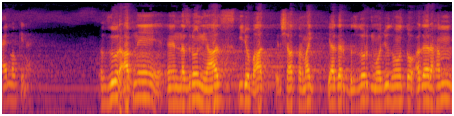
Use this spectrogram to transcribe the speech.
عین ممکن ہے۔ حضور آپ نے نظر و نیاز کی جو بات ارشاد فرمائی کہ اگر بزرگ موجود ہوں تو اگر ہم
